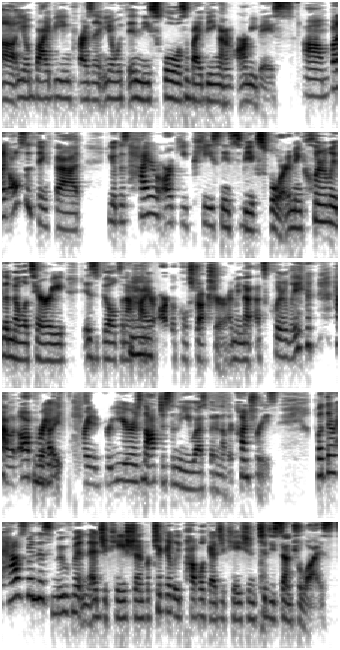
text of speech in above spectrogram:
uh, you know, by being present, you know, within these schools and by being on an army base. Um, but I also think that, you know, this hierarchy piece needs to be explored. I mean, clearly the military is built in a mm. hierarchical structure. I mean, that, that's clearly how it operates, right. operated for years, not just in the US, but in other countries. But there has been this movement in education, particularly public education, to decentralize.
